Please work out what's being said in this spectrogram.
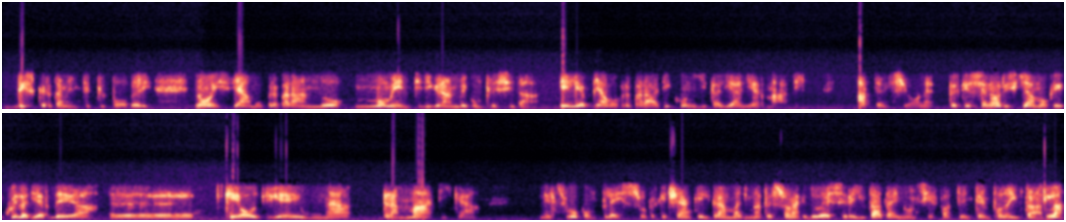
discretamente più poveri. Noi stiamo preparando momenti di grande complessità e li abbiamo preparati con gli italiani armati. Attenzione, perché se no rischiamo che quella di Ardea, eh, che oggi è una drammatica nel suo complesso, perché c'è anche il dramma di una persona che doveva essere aiutata e non si è fatto in tempo ad aiutarla,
